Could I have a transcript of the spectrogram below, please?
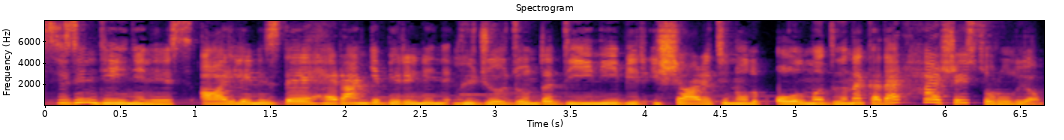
sizin dininiz, ailenizde herhangi birinin vücudunda dini bir işaretin olup olmadığına kadar her şey soruluyor.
